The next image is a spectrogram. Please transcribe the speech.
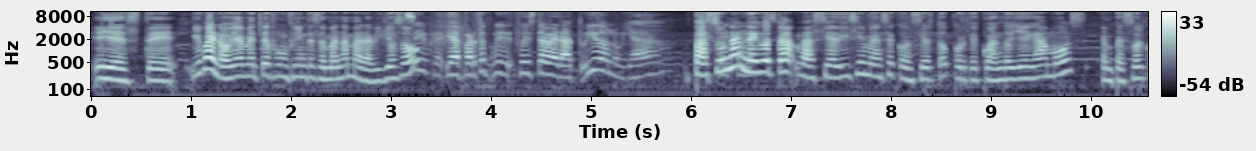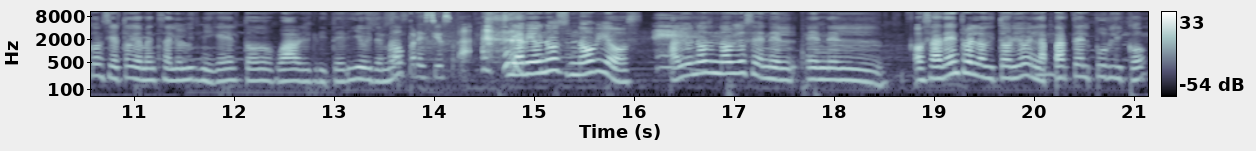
Y este, y bueno, obviamente fue un fin de semana maravilloso. Sí, y aparte fui- fuiste a ver a tu ídolo ya. Pasó una anécdota vaciadísima en ese concierto, porque cuando llegamos, empezó el concierto, obviamente salió Luis Miguel, todo, wow, el griterío y demás. precioso. Ah. Y había unos novios, había unos novios en el, en el, o sea, dentro del auditorio, en la parte del público,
